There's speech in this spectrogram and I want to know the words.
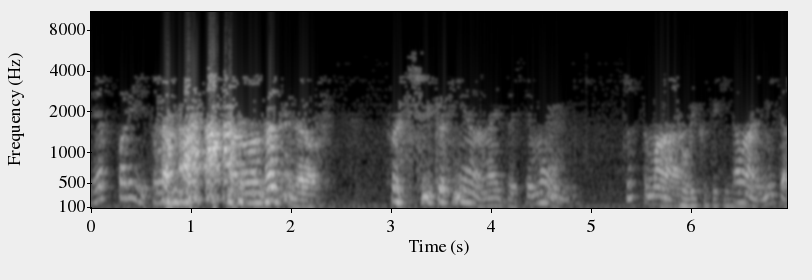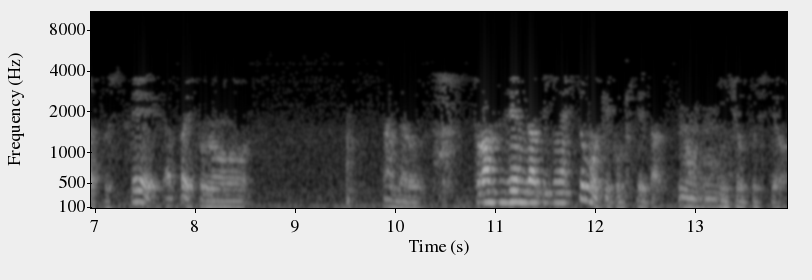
で やっぱり、その、あの、なんて言うんだろう、そういう宗教的なのはないとしても、ちょっとまあ、教育的な。まあ見たとして、やっぱりその、なんだろう、トランスジェンダー的な人も結構来てた、印象としては、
